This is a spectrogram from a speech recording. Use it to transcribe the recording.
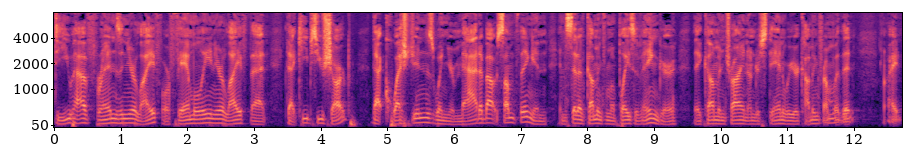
Do you have friends in your life or family in your life that that keeps you sharp? That questions when you're mad about something and instead of coming from a place of anger, they come and try and understand where you're coming from with it, right?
